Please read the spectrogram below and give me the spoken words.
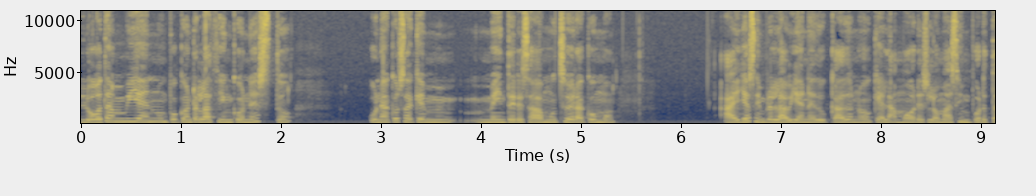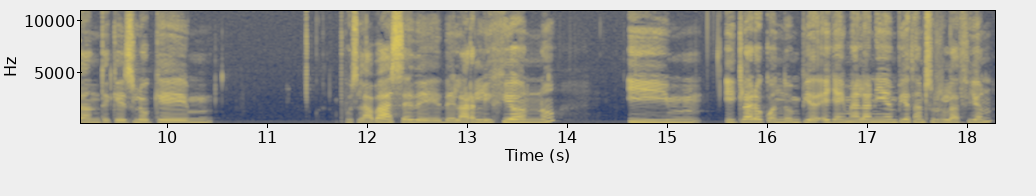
Luego también, un poco en relación con esto, una cosa que me interesaba mucho era cómo a ella siempre la habían educado, ¿no? Que el amor es lo más importante, que es lo que pues la base de, la religión, ¿no? Y, claro, cuando ella y Melanie empiezan su relación,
